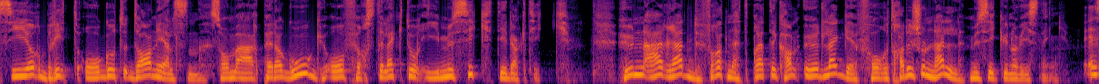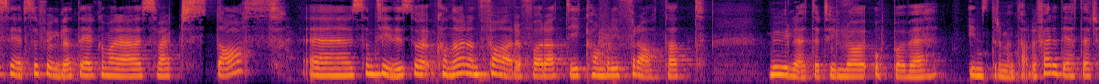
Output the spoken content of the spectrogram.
Sier Britt Ågot Danielsen, som er pedagog og førstelektor i musikkdidaktikk. Hun er redd for at nettbrettet kan ødelegge for tradisjonell musikkundervisning. Jeg ser selvfølgelig at det kan være svært stas. Eh, samtidig så kan det være en fare for at de kan bli fratatt muligheter til å oppøve instrumentale ferdigheter.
